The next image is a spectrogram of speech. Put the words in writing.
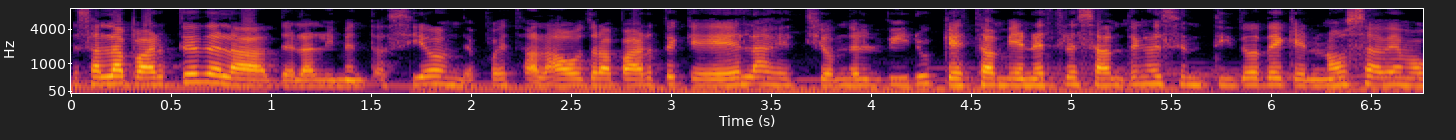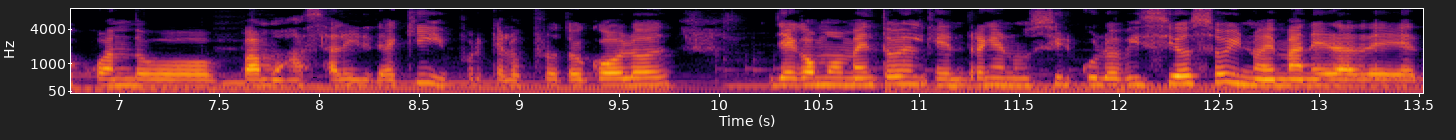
esa es la parte de la, de la alimentación. Después está la otra parte que es la gestión del virus, que es también estresante en el sentido de que no sabemos cuándo vamos a salir de aquí, porque los protocolos llega un momento en el que entran en un círculo vicioso y no hay manera de,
